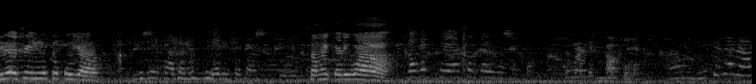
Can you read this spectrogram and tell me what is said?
Diretso mo to kuya. Sa may kaliwa. Bakit kaya sa pumunta? Sa market nga po. Ah, dito na lang.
